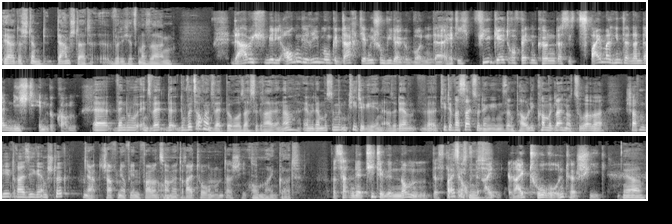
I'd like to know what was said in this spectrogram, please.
Ja, das stimmt. Darmstadt, äh, würde ich jetzt mal sagen. Da habe ich mir die Augen gerieben und gedacht, die haben mich schon wieder gewonnen. Da hätte ich viel Geld drauf wetten können, dass sie es zweimal hintereinander nicht hinbekommen. Äh, wenn du ins Wett, du willst auch ins Wettbüro, sagst du gerade, ne? Irgendwie, dann musst du mit dem Tite gehen. Also der äh, Tite, was sagst du denn gegen St. Pauli? Kommen wir gleich noch zu, aber schaffen die drei Siege im Stück? Ja, das schaffen die auf jeden Fall und zwar mit drei Toren Unterschied. Oh mein Gott. Was hat denn der Tite genommen? Das Weiß ist ich auf nicht. Drei, drei Tore Unterschied. Ja,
